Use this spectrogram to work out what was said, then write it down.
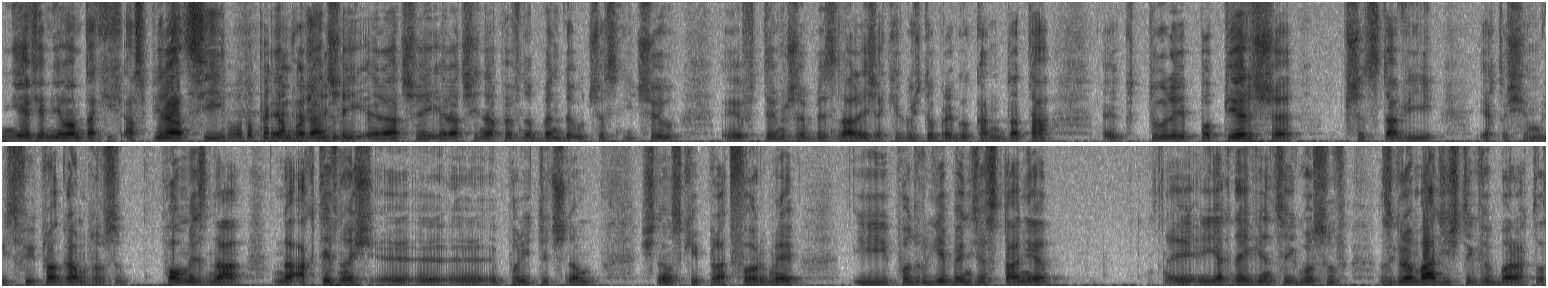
Nie wiem, nie mam takich aspiracji. To o to pytam właśnie. raczej, raczej, raczej na pewno będę uczestniczył e, w tym, żeby znaleźć jakiegoś dobrego kandydata, e, który po pierwsze przedstawi, jak to się mówi, swój program, po prostu pomysł na, na aktywność e, polityczną Śląskiej Platformy i po drugie będzie w stanie jak najwięcej głosów zgromadzić w tych wyborach, to,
